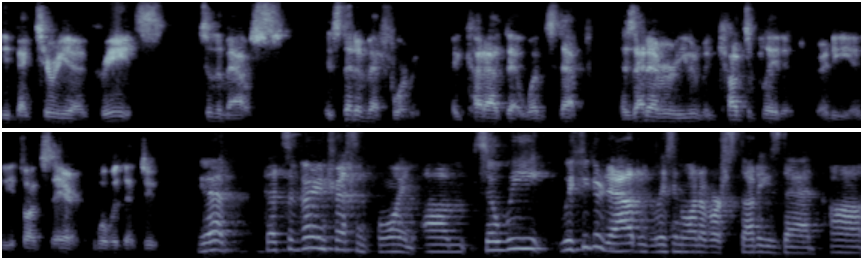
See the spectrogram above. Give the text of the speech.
the bacteria creates to the mouse instead of metformin and cut out that one step? Has that ever even been contemplated? Any any thoughts there? What would that do? Yeah, that's a very interesting point. Um, so we we figured out, at least in one of our studies, that uh,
